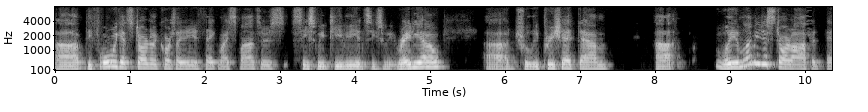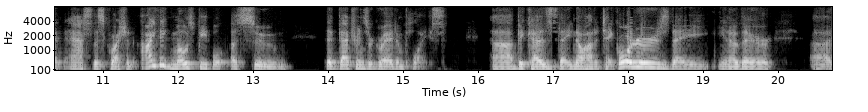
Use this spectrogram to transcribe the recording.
Uh, before we get started, of course, I need to thank my sponsors, C Suite TV and C Suite Radio. Uh, truly appreciate them. Uh, William, let me just start off and, and, ask this question. I think most people assume that veterans are great employees uh, because they know how to take orders. They, you know, they're, uh,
